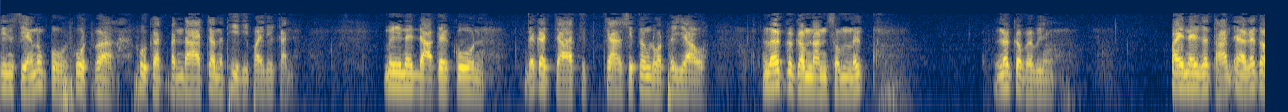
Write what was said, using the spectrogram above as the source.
ดินเสียงลุงปู่พูดว่าพูดกับบรรดาเจ้าหน้าที่ที่ไปด้วยกัน มีในดาบเตกูล แล้วก็จ่าจ่าสิทธิตำรวจพะเยา แล้วก็กำนันสมนึก แล้วก็ประวิง ไปในสถานแล้วก็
